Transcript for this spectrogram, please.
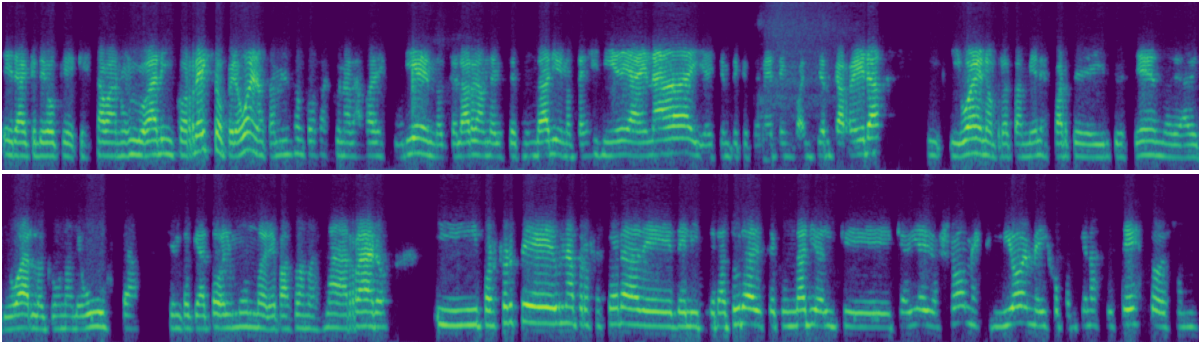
era creo que, que, estaba en un lugar incorrecto, pero bueno, también son cosas que uno las va descubriendo, te largan del secundario y no tenés ni idea de nada y hay gente que se mete en cualquier carrera y, bueno, pero también es parte de ir creciendo, de averiguar lo que uno le gusta, siento que a todo el mundo le pasó, no es nada raro. Y por suerte una profesora de, de literatura del secundario al que, que había ido yo me escribió y me dijo, ¿por qué no haces esto? Es un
